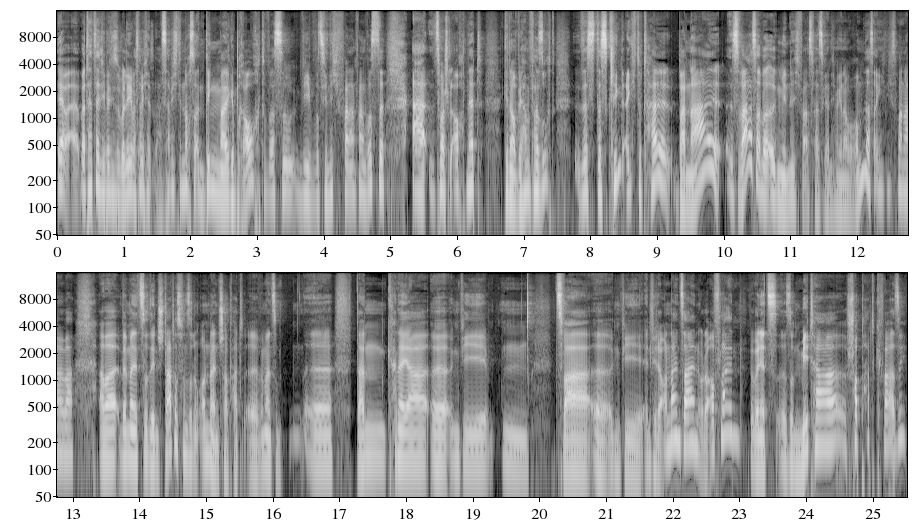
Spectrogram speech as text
Ja, aber tatsächlich, wenn ich so überlege, was habe ich, hab ich denn noch so an Dingen mal gebraucht, was so was ich nicht von Anfang wusste? Ah, zum Beispiel auch nett, genau, wir haben versucht, das, das klingt eigentlich total banal, es war es aber irgendwie nicht, ich weiß, gar nicht mehr genau, warum das eigentlich nicht so banal war, aber wenn man jetzt so den Status von so einem Online-Shop hat, äh, wenn man so, äh, dann kann er ja äh, irgendwie mh, zwar äh, irgendwie entweder online sein oder offline, wenn man jetzt äh, so einen Meta-Shop hat quasi,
